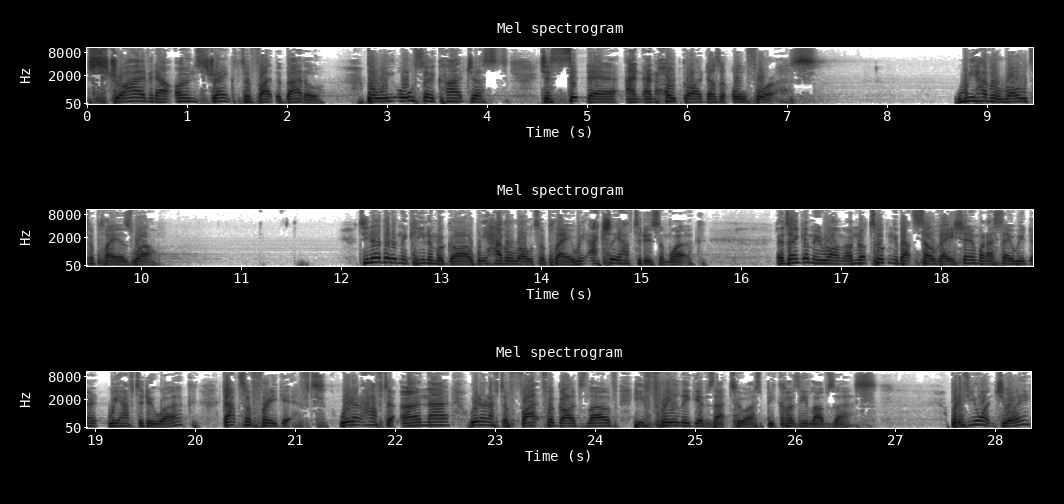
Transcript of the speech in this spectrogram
strive in our own strength to fight the battle. But we also can't just, just sit there and, and hope God does it all for us. We have a role to play as well. Do you know that in the kingdom of God, we have a role to play? We actually have to do some work. Now, don't get me wrong, I'm not talking about salvation when I say we, don't, we have to do work. That's a free gift. We don't have to earn that. We don't have to fight for God's love. He freely gives that to us because He loves us. But if you want joy,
